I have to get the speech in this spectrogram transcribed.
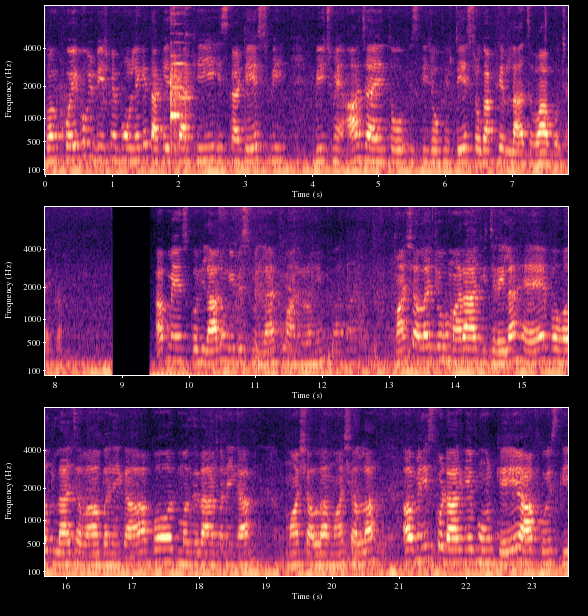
तो हम खोए को भी बीच में भून लेंगे ताकि इसका घी, इसका टेस्ट भी बीच में आ जाए तो इसकी जो फिर टेस्ट होगा, फिर लाजवाब हो जाएगा। अब मैं इसको हिला लूँगी, बिस्मिल्लाह माशाल्लाह, जो हमारा आज गजरेला है, बहुत लाजवाब बनेगा, बहुत मज़ेदार बनेगा। माशाल्लाह माशाल्लाह। अब मैं इसको डाल के भून के आपको इसकी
